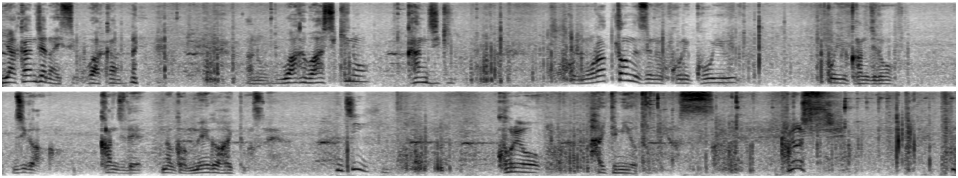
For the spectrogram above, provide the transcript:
夜間じゃないですよ。和漢 あの和和式の漢字記これもらったんですよね。ここにこういうこういう感じの字が漢字で。なんか目が入ってますね。これを履いてみようと思います。よし。こ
